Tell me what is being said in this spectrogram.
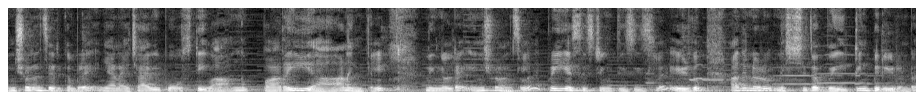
ഇൻഷുറൻസ് എടുക്കുമ്പോഴേ ഞാൻ എച്ച് ഐ വി പോസിറ്റീവ് ആണെന്ന് പറയുകയാണെങ്കിൽ നിങ്ങളുടെ ഇൻഷുറൻസിൽ പ്രീ എസിസ്റ്റിംഗ് ഡിസീസിൽ എഴുതും. അതിനൊരു നിശ്ചിത വെയിറ്റിംഗ് പീരീഡ് ഉണ്ട്.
